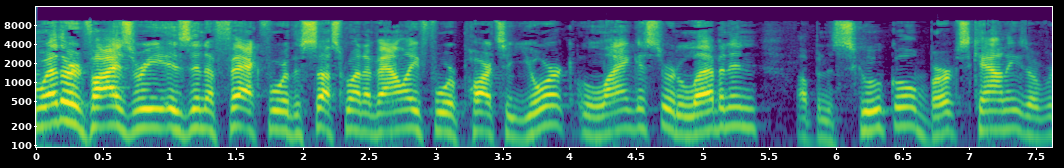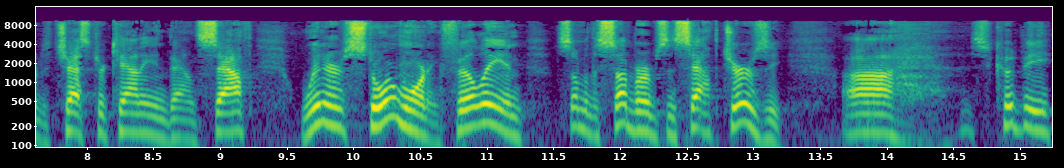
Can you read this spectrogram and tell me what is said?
weather advisory is in effect for the Susquehanna Valley for parts of York, Lancaster, Lebanon, up into Schuylkill, Berks counties, over to Chester County and down south. Winter storm warning, Philly and some of the suburbs in South Jersey. Uh, this could be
